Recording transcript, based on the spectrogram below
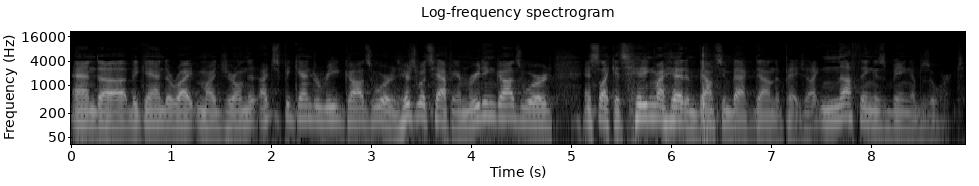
and uh, began to write in my journal. I just began to read God's Word. And here's what's happening I'm reading God's Word, and it's like it's hitting my head and bouncing back down the page. Like nothing is being absorbed.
